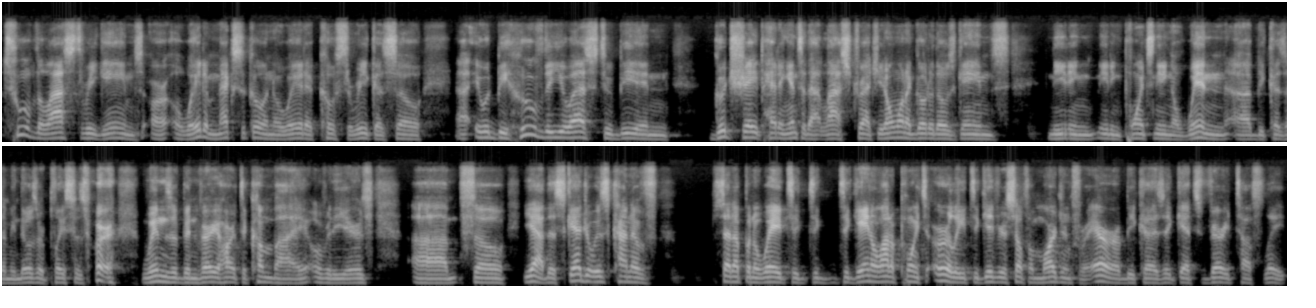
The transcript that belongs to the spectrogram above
two of the last three games are away to Mexico and away to Costa Rica. So uh, it would behoove the U.S. to be in good shape heading into that last stretch. You don't want to go to those games needing needing points, needing a win, uh, because I mean those are places where wins have been very hard to come by over the years. Um, so yeah, the schedule is kind of set up in a way to, to, to gain a lot of points early to give yourself a margin for error because it gets very tough late.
